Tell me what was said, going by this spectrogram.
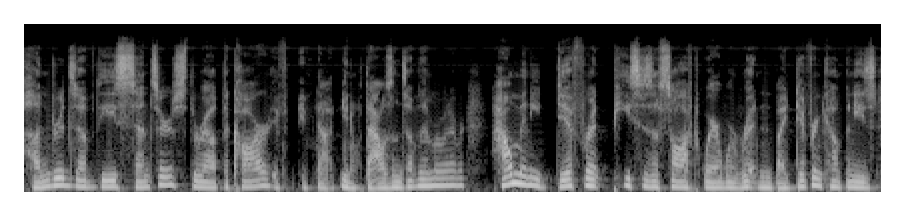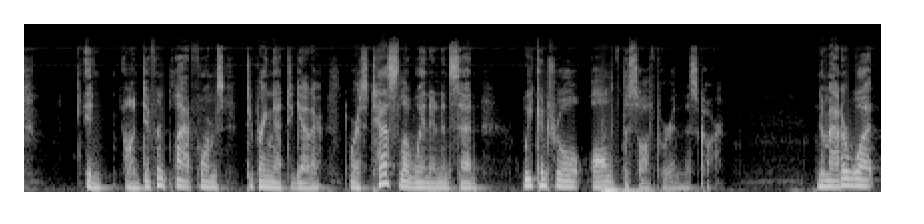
hundreds of these sensors throughout the car, if, if not, you know, thousands of them or whatever, how many different pieces of software were written by different companies in on different platforms to bring that together? Whereas Tesla went in and said, we control all of the software in this car. No matter what,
